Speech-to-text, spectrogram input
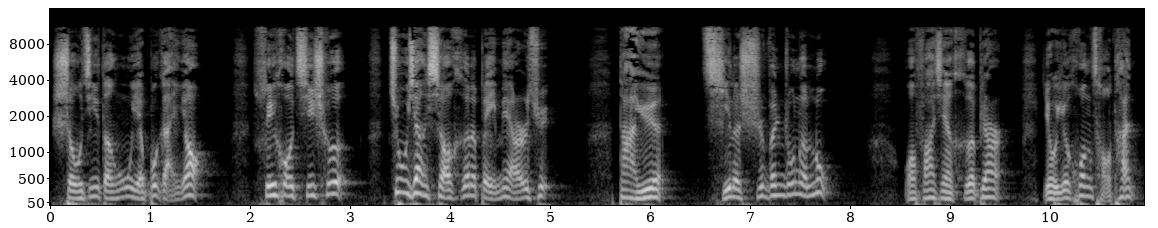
手机等物也不敢要，随后骑车就向小河的北面而去。大约骑了十分钟的路，我发现河边有一个荒草滩，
